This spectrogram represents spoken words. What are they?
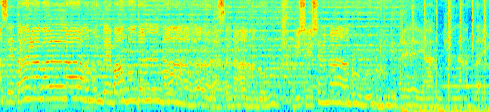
ಆಸೆ ತರವಲ್ಲ ಮುಂದೆ ಬಾಹುದಲ್ಲ, ರಸನಾಗು, ವಿಶೇಷನಾಗು. ಮುಂದಿದ್ದೆ ಯಾರು ಇಲ್ಲ ಅಂತ ಈಗ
